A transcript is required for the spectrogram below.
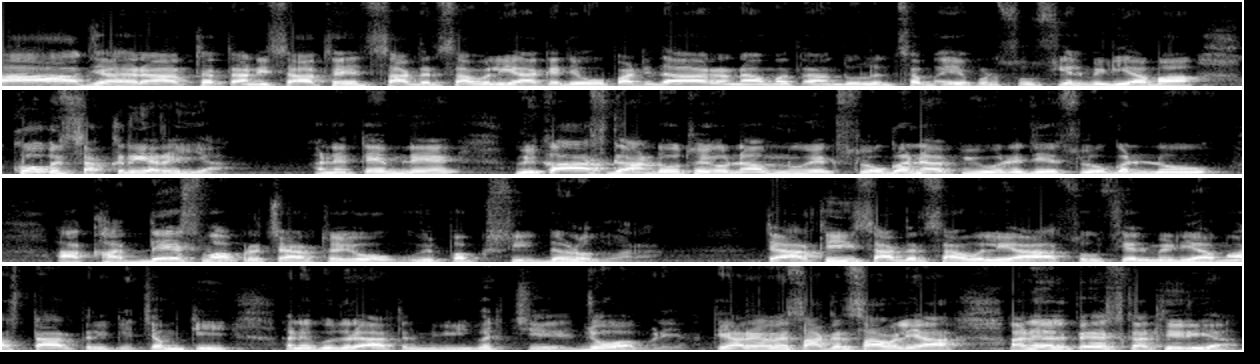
આ જાહેરાત થતાની સાથે જ સાગર સાવલિયા કે જેઓ પાટીદાર અનામત આંદોલન સમયે પણ સોશિયલ મીડિયામાં ખૂબ સક્રિય રહ્યા અને તેમને વિકાસ ગાંડો થયો નામનું એક સ્લોગન આપ્યું અને જે સ્લોગનનો આખા દેશમાં પ્રચાર થયો વિપક્ષી દળો દ્વારા. ત્યારથી સાગર સાવલિયા સોશિયલ મીડિયામાં સ્ટાર તરીકે ચમકી અને ગુજરાતની વચ્ચે જોવા મળ્યા. ત્યારે હવે સાગર સાવલિયા અને અલ્પેશ કથિરિયા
